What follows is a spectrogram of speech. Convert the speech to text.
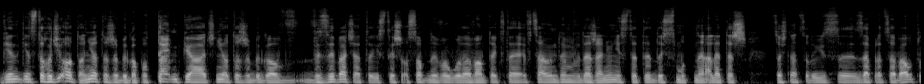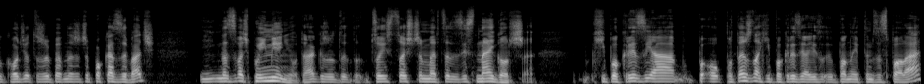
Więc, więc to chodzi o to, nie o to, żeby go potępiać, nie o to, żeby go wyzywać, a to jest też osobny w ogóle wątek w, te, w całym tym wydarzeniu, niestety dość smutny, ale też coś, na co Louis e, zapracował. Tylko chodzi o to, żeby pewne rzeczy pokazywać i nazywać po imieniu, tak? Że to, jest coś, czym Mercedes jest najgorsze. Hipokryzja, potężna hipokryzja jest w tym zespole,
